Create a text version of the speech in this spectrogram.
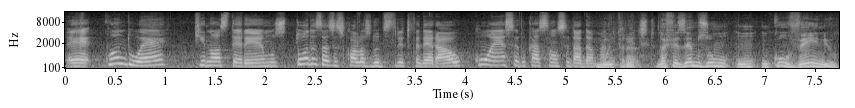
É, quando é que nós teremos todas as escolas do Distrito Federal com essa educação cidadã para Muito o trânsito. Bem. Nós fizemos um, um, um, convênio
